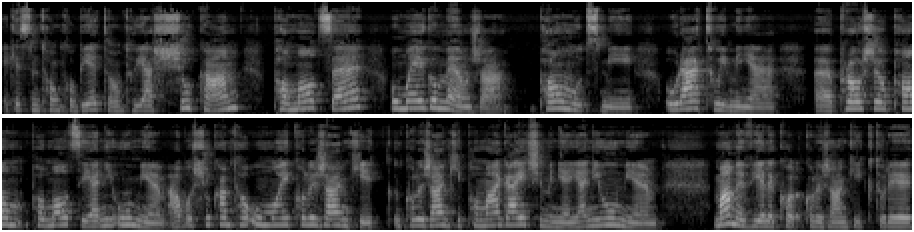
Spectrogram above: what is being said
jak jestem tą kobietą, to ja szukam pomocy u mojego męża. Pomóc mi, uratuj mnie, e, proszę o pom- pomocy, ja nie umiem. Albo szukam to u mojej koleżanki. Koleżanki, pomagajcie mnie, ja nie umiem. Mamy wiele ko- koleżanki, które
